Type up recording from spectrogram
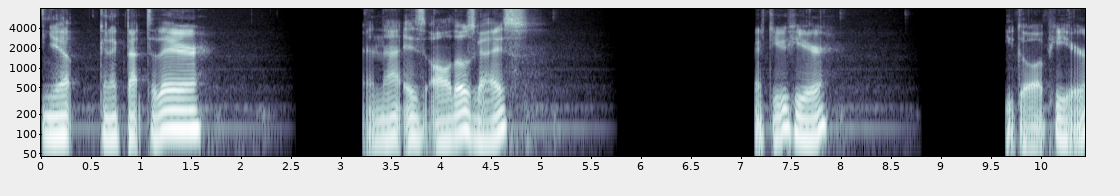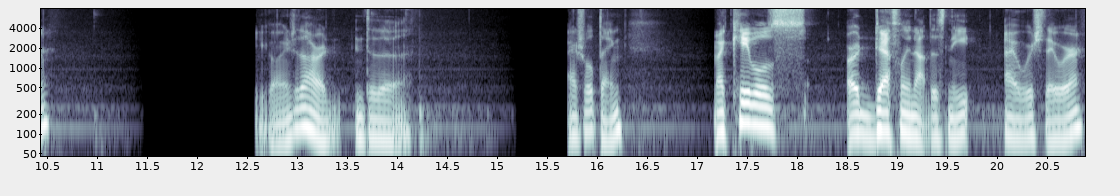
Yep, connect that to there. And that is all those guys. Connect you here. You go up here. You're going into the hard, into the actual thing. My cables are definitely not this neat. I wish they were.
